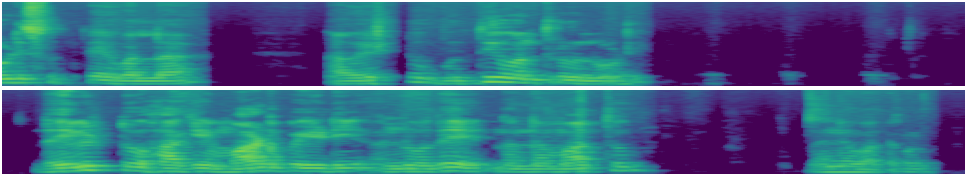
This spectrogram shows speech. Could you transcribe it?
ಓಡಿಸುತ್ತೇವಲ್ಲ? ನಾವೆಷ್ಟು ಬುದ್ಧಿವಂತರು ನೋಡಿ. ದಯವಿಟ್ಟು ಹಾಗೆ ಮಾಡಬೇಡಿ ಅನ್ನೋದೇ ನನ್ನ ಮಾತು. ಧನ್ಯವಾದಗಳು.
